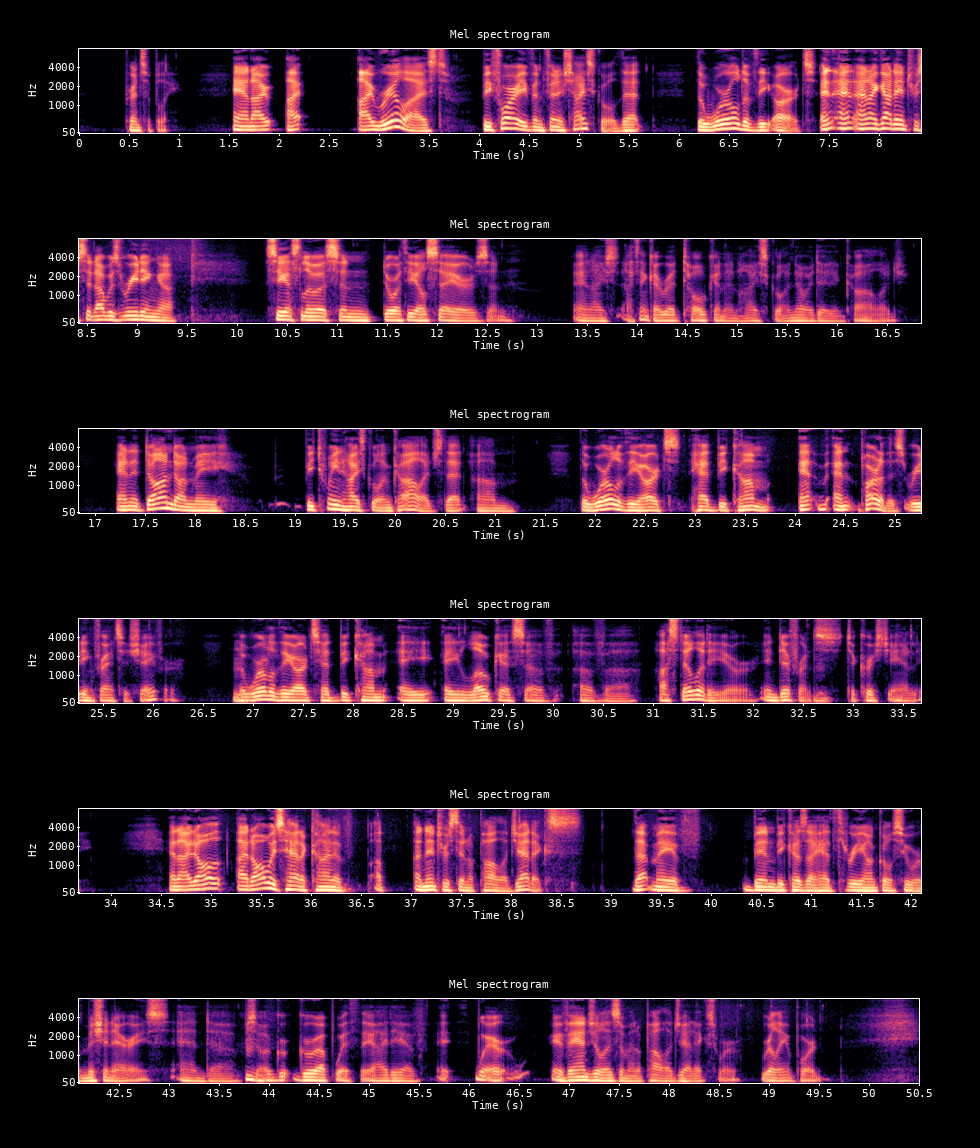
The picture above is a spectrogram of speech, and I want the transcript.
principally, and I I I realized before I even finished high school that the world of the arts and and, and I got interested. I was reading uh, C.S. Lewis and Dorothy L. Sayers and and I, I think I read Tolkien in high school. I know I did in college. And it dawned on me between high school and college that um, the world of the arts had become, and, and part of this, reading Francis Schaeffer, the world of the arts had become a, a locus of, of uh, hostility or indifference to Christianity. And I'd, all, I'd always had a kind of a, an interest in apologetics. That may have been because I had three uncles who were missionaries, and uh, so I gr- grew up with the idea of it, where evangelism and apologetics were really important.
